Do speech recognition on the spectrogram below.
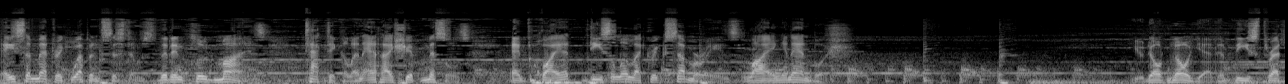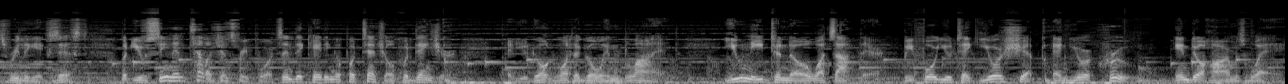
asymmetric weapon systems that include mines, tactical and anti-ship missiles, and quiet diesel-electric submarines lying in ambush. You don't know yet if these threats really exist, but you've seen intelligence reports indicating a potential for danger, and you don't want to go in blind. You need to know what's out there before you take your ship and your crew into harm's way.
